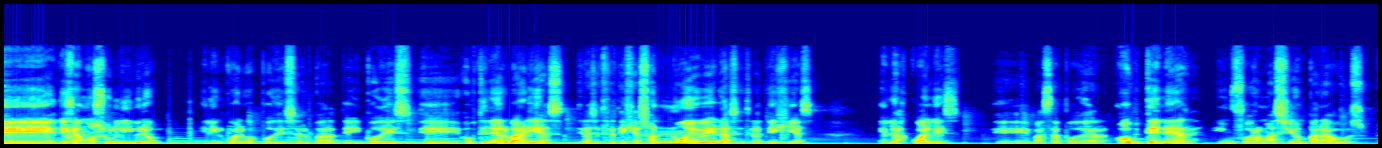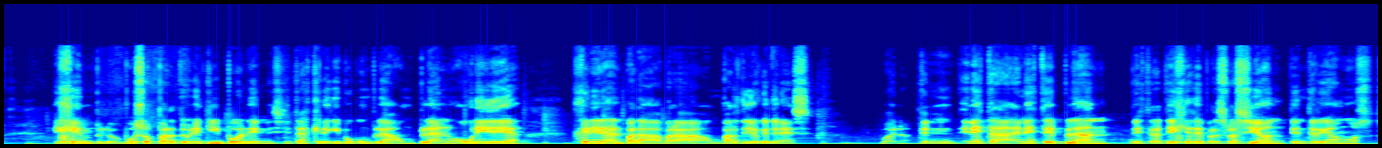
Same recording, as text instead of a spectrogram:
eh, dejamos un libro en el cual vos podés ser parte y podés eh, obtener varias de las estrategias. Son nueve las estrategias en las cuales eh, vas a poder obtener información para vos. Ejemplo, vos sos parte de un equipo, necesitas que el equipo cumpla un plan o una idea general para, un partido que tenés. Bueno, en, esta, en este plan de estrategias de persuasión te entregamos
